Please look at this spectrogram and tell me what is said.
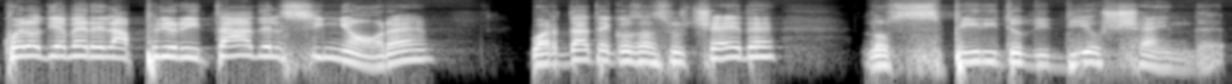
quello di avere la priorità del Signore, guardate cosa succede? Lo Spirito di Dio scende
